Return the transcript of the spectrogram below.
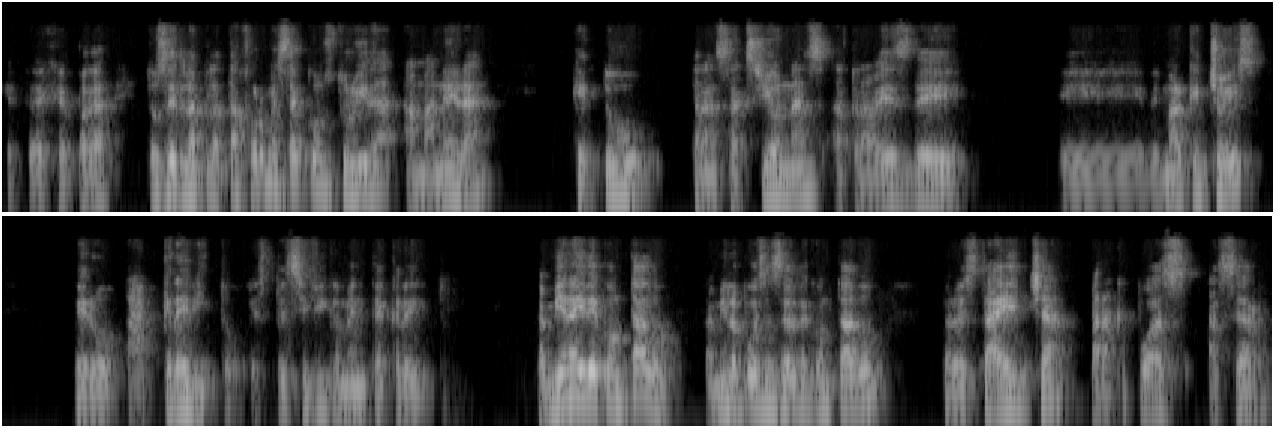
Que te deje pagar. Entonces, la plataforma está construida a manera que tú transaccionas a través de, eh, de Market Choice, pero a crédito, específicamente a crédito. También hay de contado, también lo puedes hacer de contado, pero está hecha para que puedas hacer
